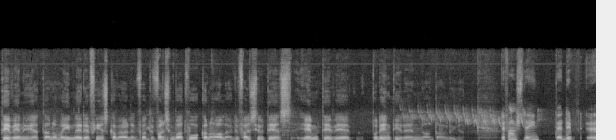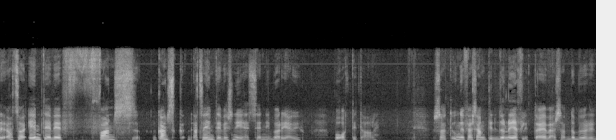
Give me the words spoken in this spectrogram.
TV-nyheterna, de var inne i den finska världen för att det fanns ju bara två kanaler. Det fanns ju inte ens MTV på den tiden ännu antagligen. Det fanns det inte. Det, eh, alltså MTV fanns ganska, alltså MTVs nyhetssändning började ju på 80-talet. Så att ungefär samtidigt då när jag flyttade över så då, började,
